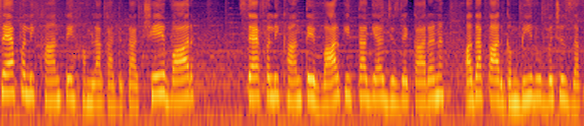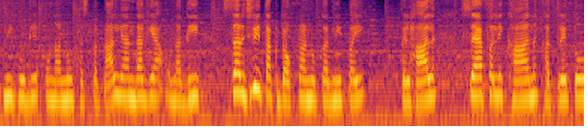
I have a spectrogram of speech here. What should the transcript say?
ਸੈਫ ਅਲੀ ਖਾਨ ਤੇ ਹਮਲਾ ਕਰ ਦਿੱਤਾ। 6 ਵਾਰ ਸੈਫ ਅਲੀ ਖਾਨ ਤੇ ਵਾਰ ਕੀਤਾ ਗਿਆ, ਜਿਸ ਦੇ ਕਾਰਨ ਅਦਾਕਾਰ ਗੰਭੀਰ ਰੂਪ ਵਿੱਚ ਜ਼ਖਮੀ ਹੋ ਗਏ। ਉਹਨਾਂ ਨੂੰ ਹਸਪਤਾਲ ਲਿਆਂਦਾ ਗਿਆ। ਉਹਨਾਂ ਦੀ ਸਰਜਰੀ ਤੱਕ ਡਾਕਟਰਾਂ ਨੂੰ ਕਰਨੀ ਪਈ। ਫਿਲਹਾਲ ਸੈਫ ਅਲੀ ਖਾਨ ਖਤਰੇ ਤੋਂ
